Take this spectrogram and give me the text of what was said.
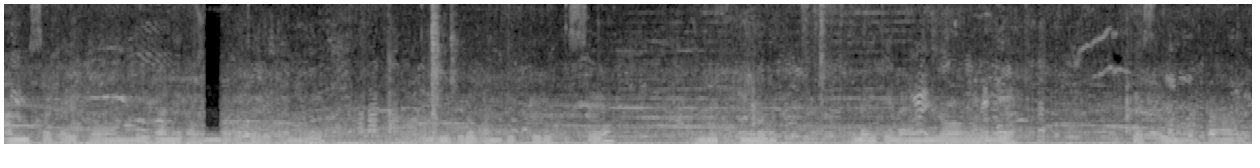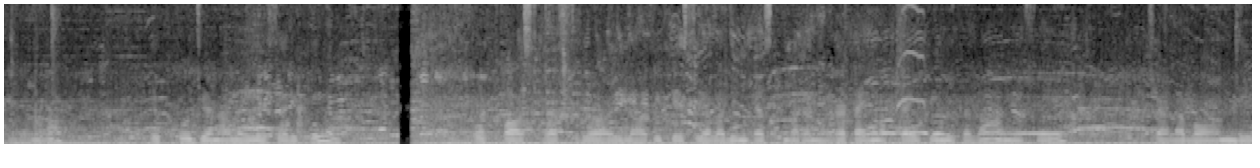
హంస టైప్లో ఉంది కానీ రౌండ్గా తిరుగుతుంది ఇది కూడా వన్ ఫిఫ్టీ రూపీసే. అన్నిటికీ నేనైతే లైన్లో వెళ్ళి ఎక్కేస్తామన్నమాట అది కూడా ఎక్కువ జనాలు అయ్యేసరికి ఒక ఫాస్ట్ ఫాస్ట్గా ఇలా తిప్పేసి అలా దింపేస్తున్నారు అనమాట టైం అప్ అయిపోయింది కదా అనేసి చాలా బాగుంది.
